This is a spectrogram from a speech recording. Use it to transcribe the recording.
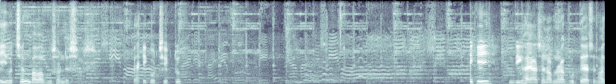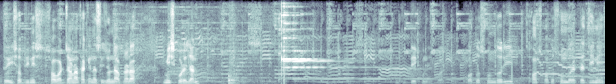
এই হচ্ছেন বাবা ভূষণ্ডেশ্বর। প্যাকে করছি একটু। অনেকেই দীঘায় আসেন আপনারা ঘুরতে আসেন হয়তো এইসব জিনিস সবার জানা থাকে না সেই জন্য আপনারা মিস করে যান। দেখুন একবার। কত সুন্দরই, কত সুন্দর একটা জিনিস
